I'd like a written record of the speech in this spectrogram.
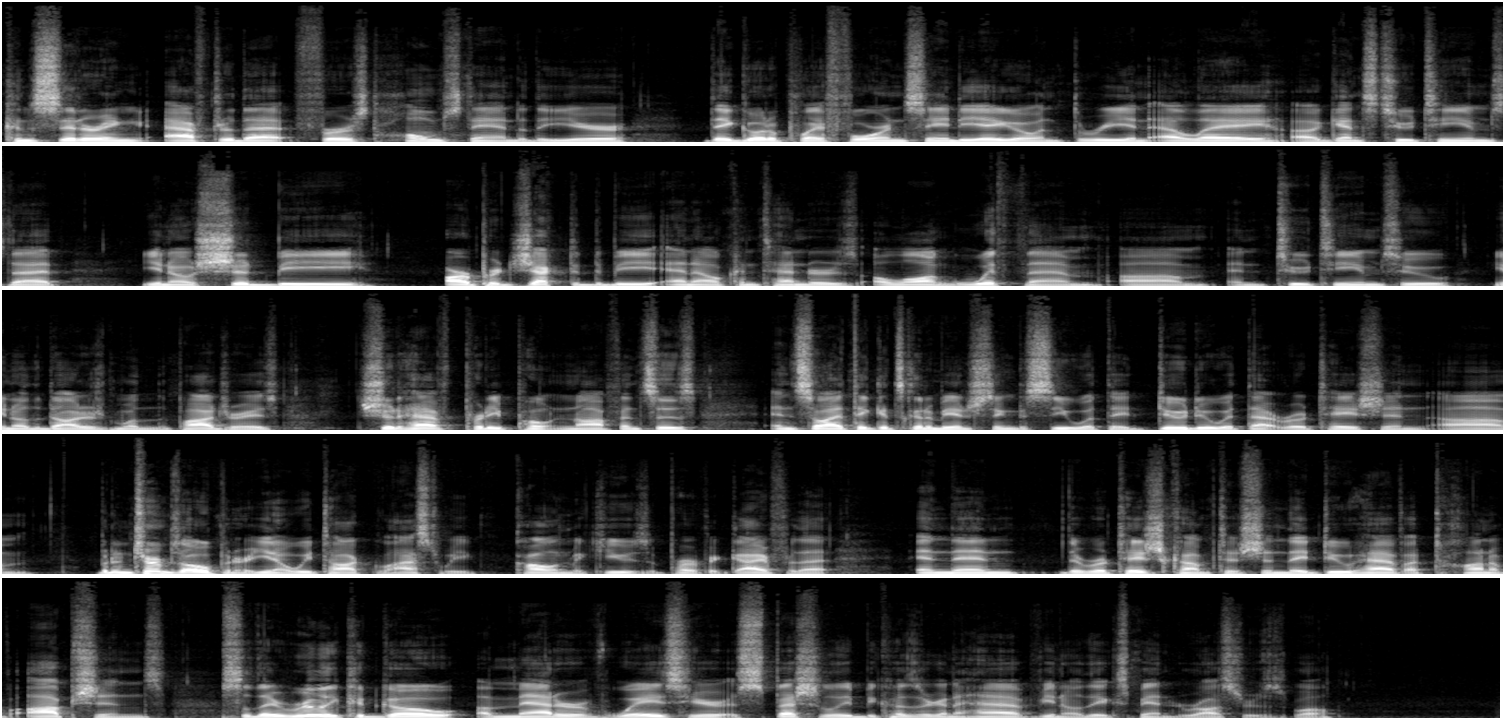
considering after that first homestand of the year, they go to play four in San Diego and three in LA uh, against two teams that, you know, should be, are projected to be NL contenders along with them, um, and two teams who, you know, the Dodgers more than the Padres, should have pretty potent offenses. And so I think it's going to be interesting to see what they do do with that rotation. Um, but in terms of opener, you know, we talked last week. Collin McHugh is a perfect guy for that. And then the rotation competition, they do have a ton of options. So they really could go a matter of ways here, especially because they're going to have, you know, the expanded rosters as well.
